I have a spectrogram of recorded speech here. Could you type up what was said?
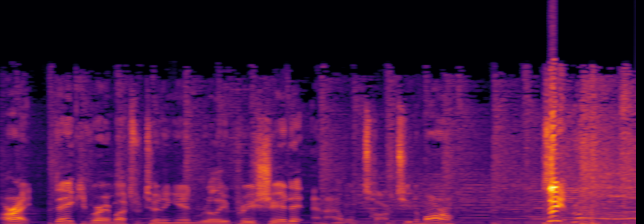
All right. Thank you very much for tuning in. Really appreciate it. And I will talk to you tomorrow. See you.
